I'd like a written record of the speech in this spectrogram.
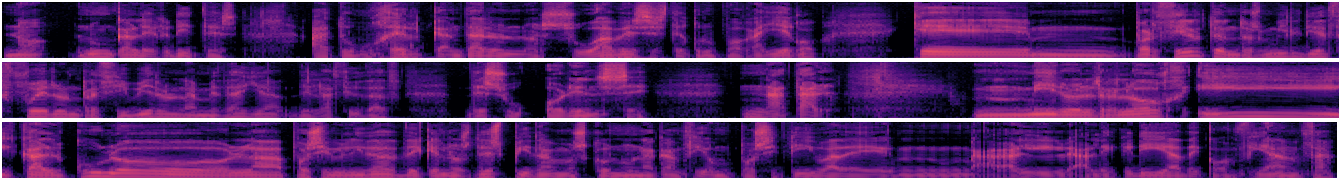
no, nunca le grites a tu mujer, cantaron los suaves, este grupo gallego, que, mm, por cierto, en 2010 fueron, recibieron la medalla de la ciudad de su Orense natal miro el reloj y calculo la posibilidad de que nos despidamos con una canción positiva de mm, alegría, de confianza.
